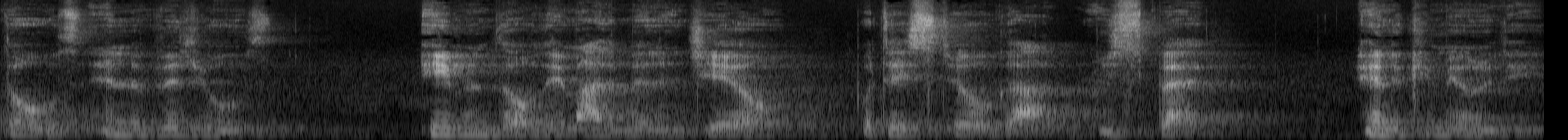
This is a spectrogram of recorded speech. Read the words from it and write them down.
those individuals, even though they might have been in jail, but they still got respect in the community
